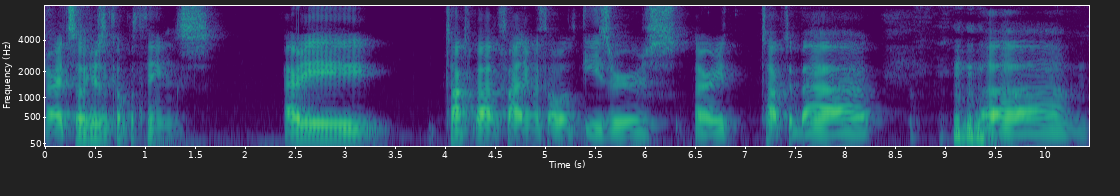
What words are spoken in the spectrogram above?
all right, so here's a couple things. I already talked about fighting with old geezers. I already talked about um,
